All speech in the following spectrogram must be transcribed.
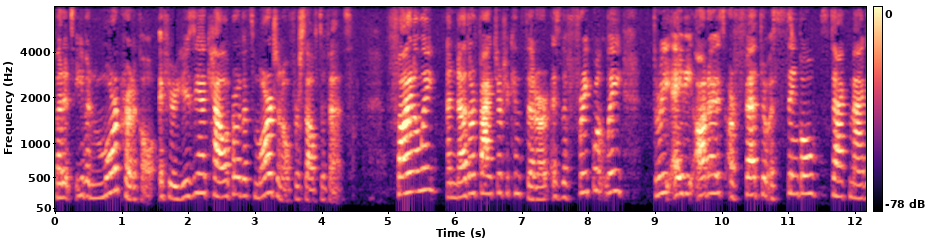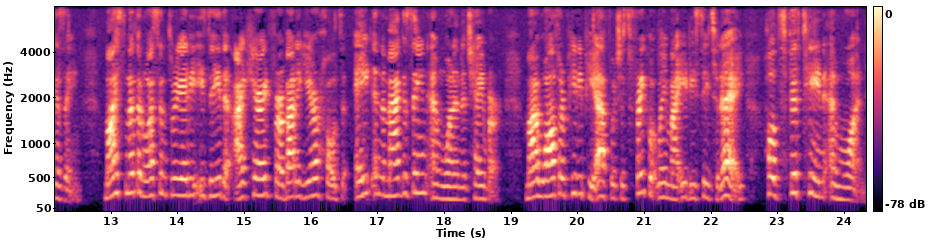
but it's even more critical if you're using a caliber that's marginal for self-defense. Finally, another factor to consider is the frequently 380 autos are fed through a single stack magazine. My Smith & Wesson 380 EZ that I carried for about a year holds 8 in the magazine and 1 in the chamber. My Walther PDPF, which is frequently my EDC today, holds 15 and 1.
